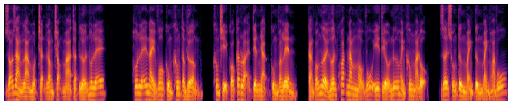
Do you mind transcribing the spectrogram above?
rõ ràng là một trận lòng trọng mà thật lớn hôn lễ. Hôn lễ này vô cùng không tầm thường không chỉ có các loại tiên nhạc cùng vang lên, càng có người hơn khoác năm màu vũ y thiếu nữ hành không mà độ, rơi xuống từng mảnh từng mảnh hoa vũ.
